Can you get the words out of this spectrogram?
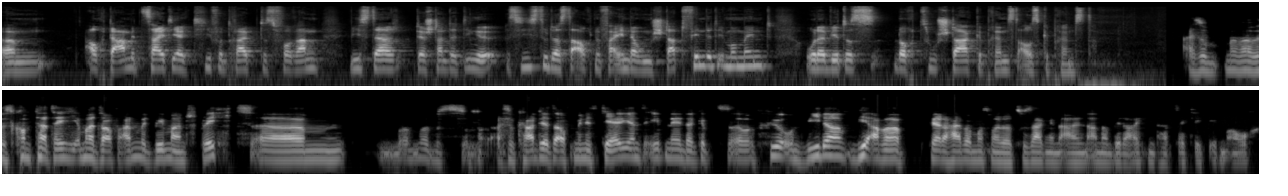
Ähm, auch damit seid ihr aktiv und treibt es voran. Wie ist da der Stand der Dinge? Siehst du, dass da auch eine Veränderung stattfindet im Moment oder wird es noch zu stark gebremst, ausgebremst? Also es kommt tatsächlich immer darauf an, mit wem man spricht. Ähm, also gerade jetzt auf Ministeriensebene, da gibt es äh, für und wider, wie aber fair halber muss man dazu sagen, in allen anderen Bereichen tatsächlich eben auch.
